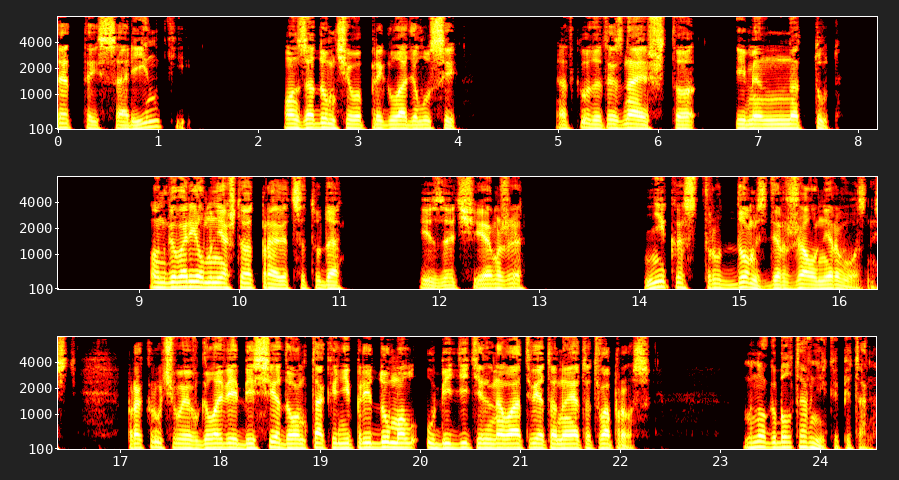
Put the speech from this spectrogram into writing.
этой соринки он задумчиво пригладил усы. Откуда ты знаешь, что именно тут? Он говорил мне, что отправится туда. И зачем же? Ника с трудом сдержал нервозность. Прокручивая в голове беседу, он так и не придумал убедительного ответа на этот вопрос. «Много болтовни, капитан.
